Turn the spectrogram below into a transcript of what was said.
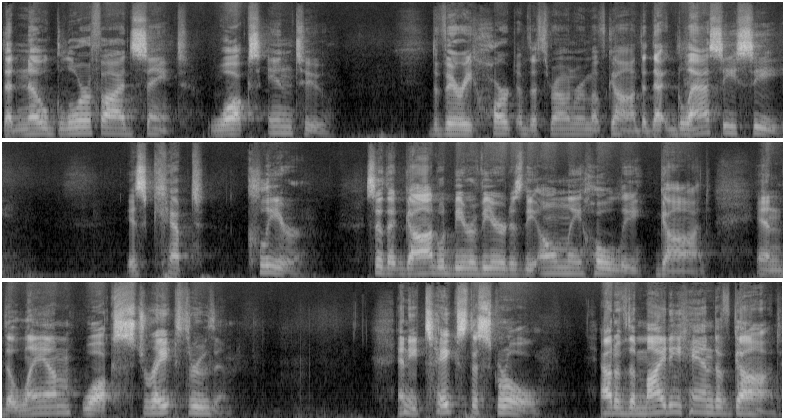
that no glorified saint walks into the very heart of the throne room of God, that that glassy sea is kept clear so that God would be revered as the only holy God. And the Lamb walks straight through them. And he takes the scroll out of the mighty hand of God,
